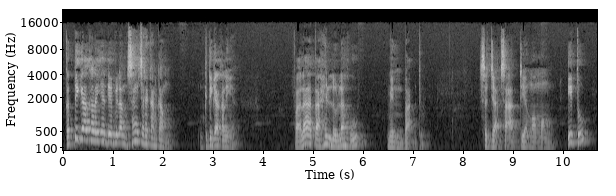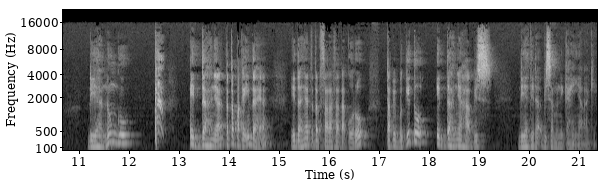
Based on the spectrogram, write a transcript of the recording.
Ketiga kalinya dia bilang, saya ceraikan kamu. Ketiga kalinya. Fala tahillu lahu mim ba'du. Sejak saat dia ngomong itu, dia nunggu iddahnya, tetap pakai iddah ya. Iddahnya tetap salah satu kuru, tapi begitu iddahnya habis, dia tidak bisa menikahinya lagi.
